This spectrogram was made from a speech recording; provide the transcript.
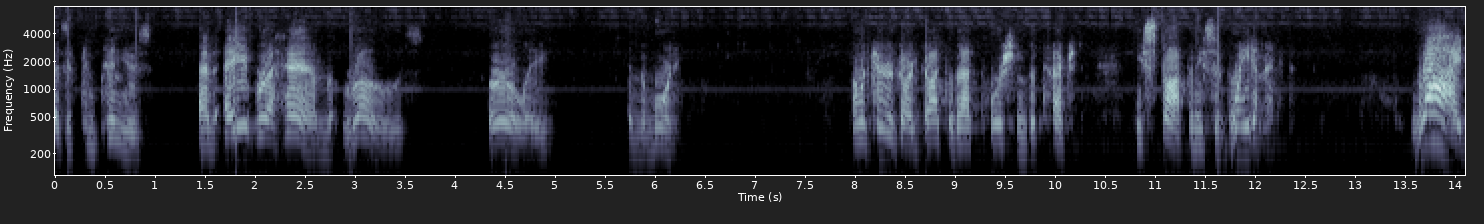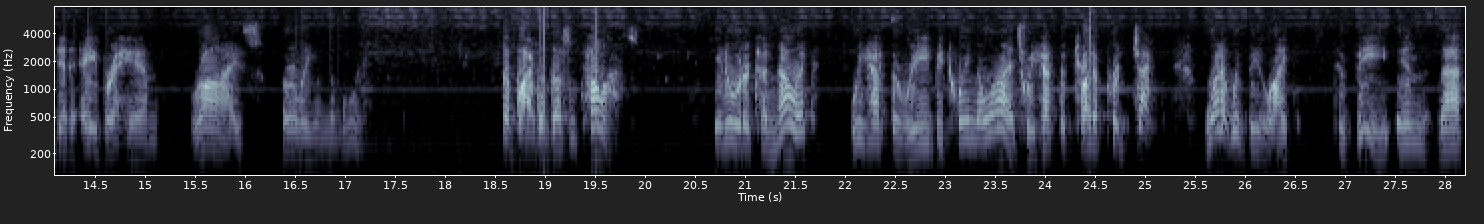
as it continues, and Abraham rose early in the morning. And when Kierkegaard got to that portion of the text, he stopped and he said, Wait a minute. Why did Abraham rise early in the morning? The Bible doesn't tell us. In order to know it, we have to read between the lines. We have to try to project what it would be like to be in that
